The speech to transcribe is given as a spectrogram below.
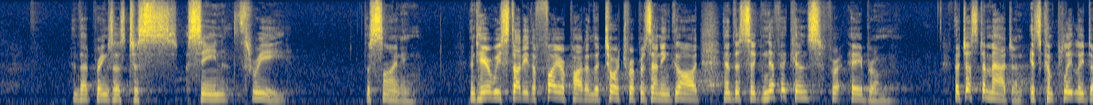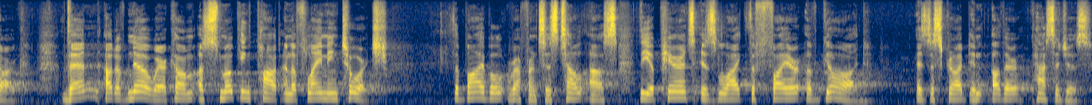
And that brings us to scene three the signing. And here we study the fire pot and the torch representing God and the significance for Abram. Now just imagine, it's completely dark. Then, out of nowhere, come a smoking pot and a flaming torch. The Bible references tell us the appearance is like the fire of God, as described in other passages.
